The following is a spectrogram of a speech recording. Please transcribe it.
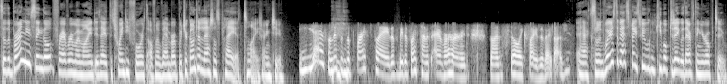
So the brand new single "Forever in My Mind" is out the twenty fourth of November, but you're going to let us play it tonight, aren't you? Yes, and this is the first play. This will be the first time it's ever heard. So I'm so excited about that. Excellent. Where's the best place people can keep up to date with everything you're up to?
